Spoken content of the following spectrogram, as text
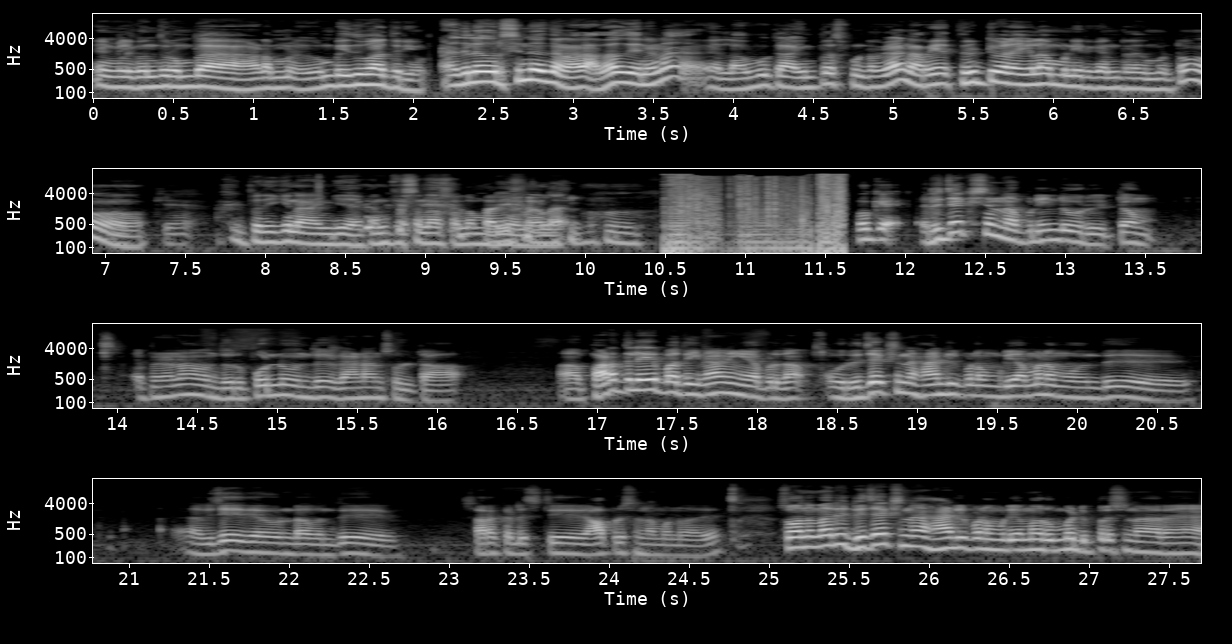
எங்களுக்கு வந்து ரொம்ப அடம் ரொம்ப இதுவாக தெரியும். அதில் ஒரு சின்னது தான். அதாவது என்னென்னா லவ்வுக்கு இம்ப்ரெஸ் பண்ணுறதுக்காக நிறைய திருட்டு வேலைகள்லாம் பண்ணியிருக்கேன்றது மட்டும் இப்போதைக்கு நான் இங்கே கன்ஃபியூஷனாக சொல்ல முடியும் ஓகே. ரிஜெக்ஷன் அப்படின்ற ஒரு டேர்ம் இப்போ என்னன்னா வந்து ஒரு பொண்ணு வந்து வேணான்னு சொல்லிட்டா. படத்திலேயே பார்த்தீங்கன்னா நீங்கள் அப்படி தான் ஒரு ரிஜெக்ஷனை ஹேண்டில் பண்ண முடியாமல் நம்ம வந்து விஜய் தேவரண்டா வந்து சரக்கு அடிச்சுட்டு ஆப்ரேஷன்லாம் பண்ணுவார். ஸோ அந்த மாதிரி ரிஜெக்ஷனை ஹேண்டில் பண்ண முடியாமல் ரொம்ப டிப்ரெஷன் ஆகிறேன்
